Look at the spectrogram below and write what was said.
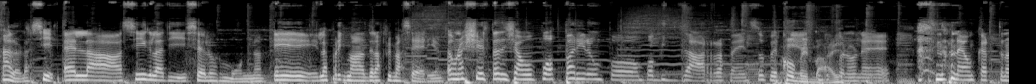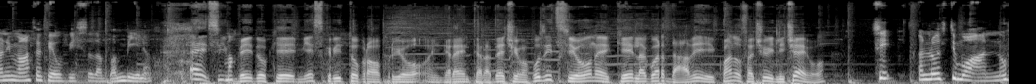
Allora, sì, è la sigla di Sailor Moon e la prima della prima serie. È una scelta, diciamo, può apparire un po', un po bizzarra, penso, perché Come mai? non è, non è un cartone animato che ho visto da bambina. Eh sì, Ma- vedo che mi è scritto proprio inerente alla decima posizione che la guardavi quando facevi il liceo? Sì, all'ultimo anno.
